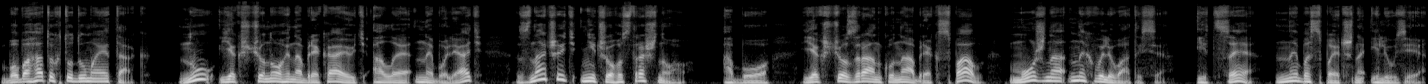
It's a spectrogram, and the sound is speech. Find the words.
Бо багато хто думає так: ну, якщо ноги набрякають, але не болять, значить нічого страшного. Або якщо зранку набряк спав, можна не хвилюватися. І це небезпечна ілюзія.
